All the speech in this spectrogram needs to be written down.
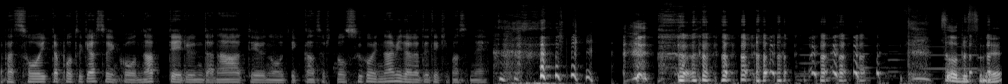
やっぱそういったポッドキャストにこうなっているんだなっていうのを実感するとすごい涙が出てきますね。そうですね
